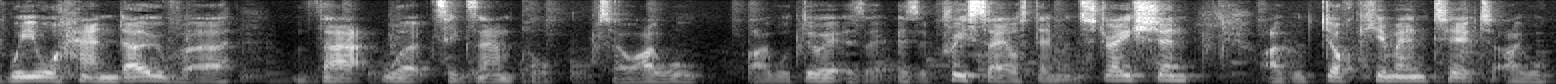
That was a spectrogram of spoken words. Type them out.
we will hand over that worked example. So I will I will do it as a, as a pre-sales demonstration. I will document it. I will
